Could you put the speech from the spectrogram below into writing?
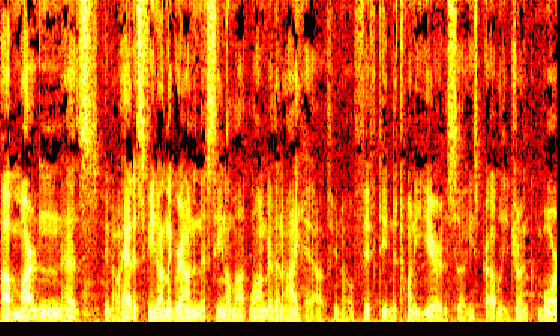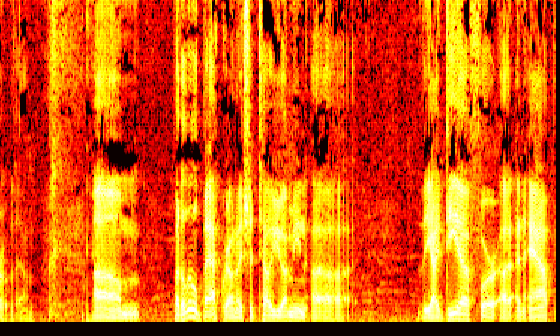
Uh, Martin has, you know, had his feet on the ground in the scene a lot longer than I have, you know, 15 to 20 years. So he's probably drunk more of them. um, but a little background, I should tell you, I mean, uh, the idea for uh, an app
